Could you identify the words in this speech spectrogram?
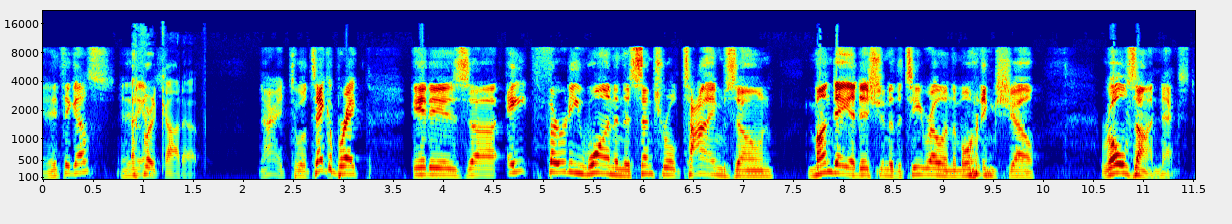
Anything else? Anything We're else? caught up. All right, so we'll take a break. It is uh, 8:31 in the Central Time Zone, Monday edition of the T Row in the Morning Show. rolls on next.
